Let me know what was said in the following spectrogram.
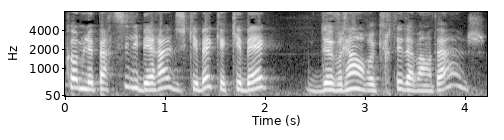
comme le Parti libéral du Québec, que Québec devrait en recruter davantage?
